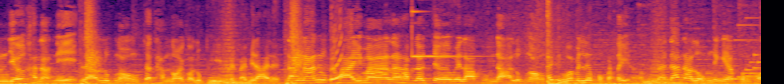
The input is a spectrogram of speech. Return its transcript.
ำเยอะขนาดนี้ แล้วลูกน้องจะทำน้อยกว่าลูกพี่เป็นไปไม่ได้เลย ดังนั้นใครมานะครับ แล้วเจอเวลาผมด่าลูกน้องให้ถือว่าเป็นเรื่องปกตินะครับแต่ด้านอารมณ์อย่างเงี้ยผมขอ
